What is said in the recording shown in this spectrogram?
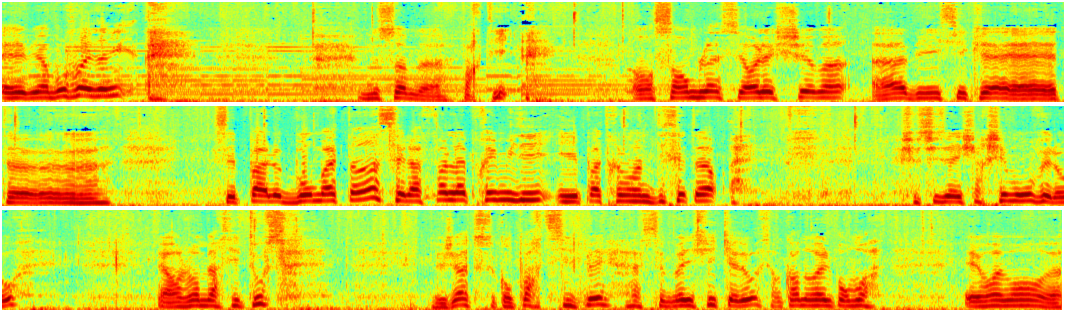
Eh bien bonjour les amis, nous sommes euh, partis ensemble sur les chemins à bicyclette. C'est pas le bon matin, c'est la fin de l'après-midi, il est pas très loin de 17h. Je suis allé chercher mon vélo. Alors je vous remercie tous. Déjà tous ceux qui ont participé à ce magnifique cadeau, c'est encore Noël pour moi. Et vraiment, euh,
